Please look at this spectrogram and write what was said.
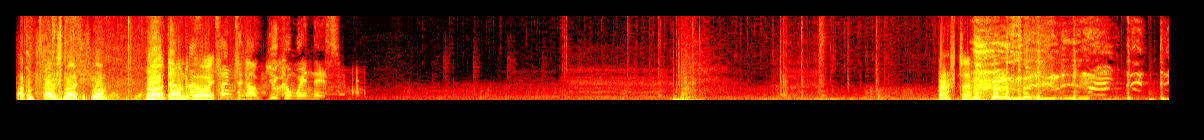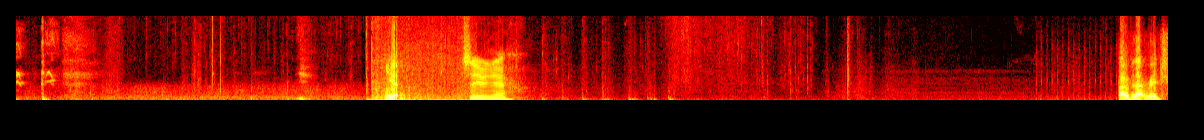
I can throw smoke if you want. Right, down to Less go. than ten to go. You can win this. Gonna have. Yeah. see, yeah. Over that ridge.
